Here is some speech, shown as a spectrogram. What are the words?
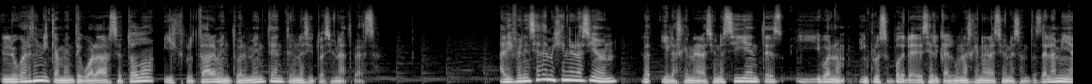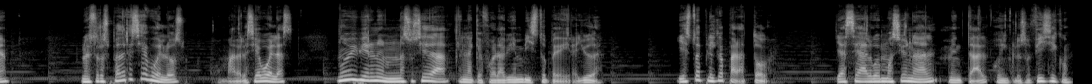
en lugar de únicamente guardarse todo y explotar eventualmente ante una situación adversa. A diferencia de mi generación y las generaciones siguientes, y bueno, incluso podría decir que algunas generaciones antes de la mía, nuestros padres y abuelos, o madres y abuelas, no vivieron en una sociedad en la que fuera bien visto pedir ayuda. Y esto aplica para todo, ya sea algo emocional, mental o incluso físico.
